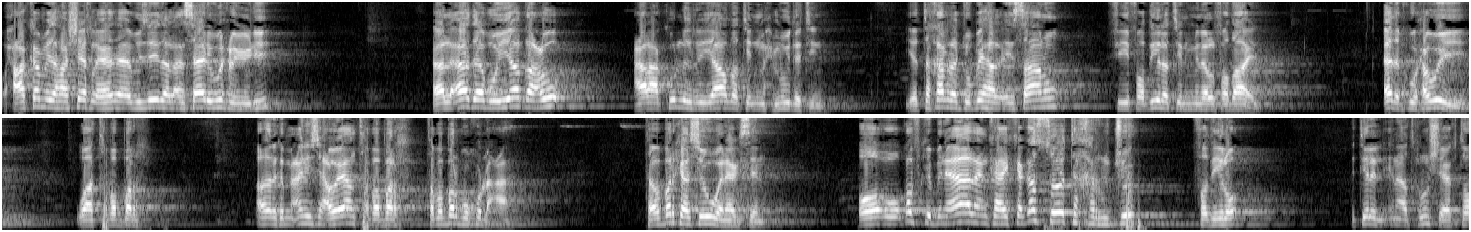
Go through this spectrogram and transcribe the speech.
waxaa ka mid ahaa sheekh lahada abu zayd alansaari wuxuu yidhi aladabu yaqacu calaa kulli riyaadatin maxmuudatin yatakharaju biha alinsaanu fii fadiilatin min alfadaa'il. Adabku waxaa weeye waa tababar. Hadalka macnihiisu waxa weyaan tababar. Tababar buu ku dhacaa. Tababarkaasoo wanaagsan oo uu qofka bini aadamkaah kaga soo takharujo fadiilo matalan inaad run sheegto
